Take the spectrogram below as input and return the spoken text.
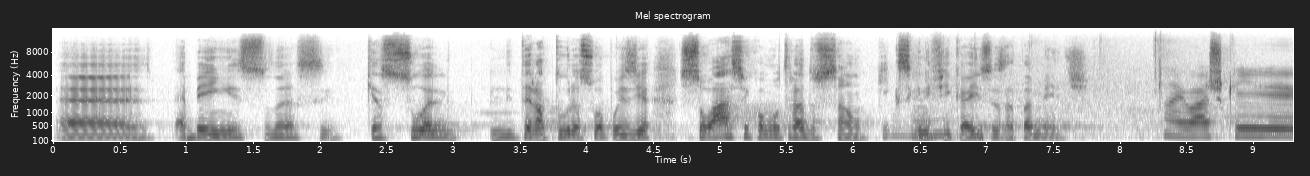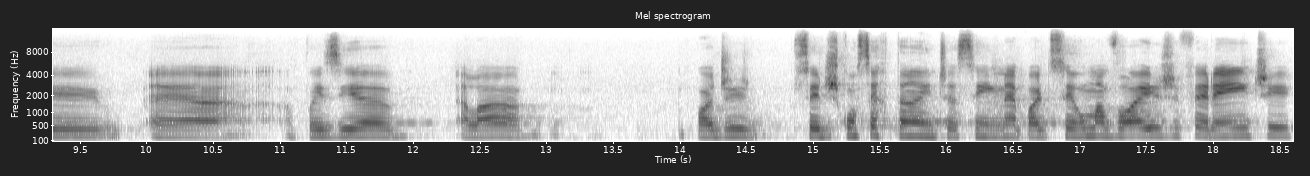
é, é bem isso, né? Que a sua literatura, a sua poesia soasse como tradução. O que, que significa isso exatamente? Ah, eu acho que é, a poesia ela pode ser desconcertante, assim, né? Pode ser uma voz diferente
